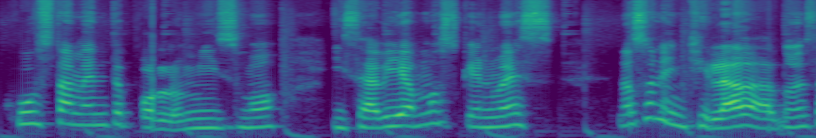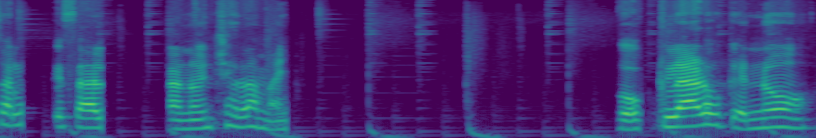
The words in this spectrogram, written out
justamente por lo mismo y sabíamos que no es, no son enchiladas, no es algo que sale la noche a la mañana. Claro que no.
